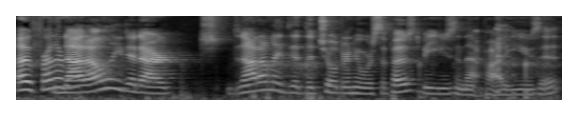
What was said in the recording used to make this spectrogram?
Oh, further back? Not only did our, not only did the children who were supposed to be using that potty use it,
